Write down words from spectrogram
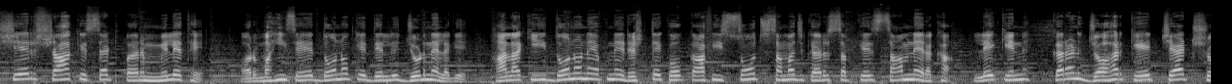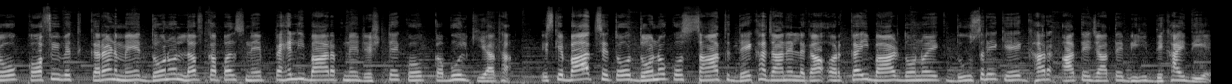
शेर शाह के सेट पर मिले थे और वहीं से दोनों के दिल जुड़ने लगे। हालाँकि दोनों ने अपने रिश्ते को काफ़ी सोच समझकर सबके सामने रखा। लेकिन करण जौहर के chat show coffee with Karan में दोनों लव कपल्स ने पहली बार अपने रिश्ते को कबूल किया था। इसके बाद से तो दोनों को साथ देखा जाने लगा और कई बार दोनों एक दूसरे के घर आते जाते भी दिखाई दिए।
